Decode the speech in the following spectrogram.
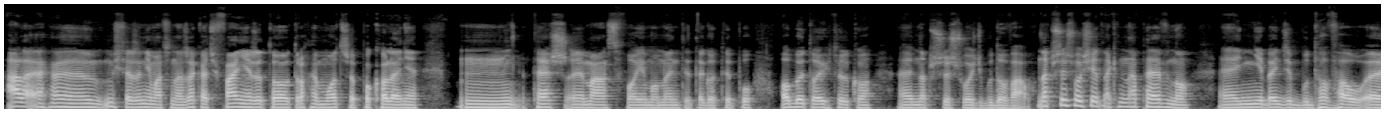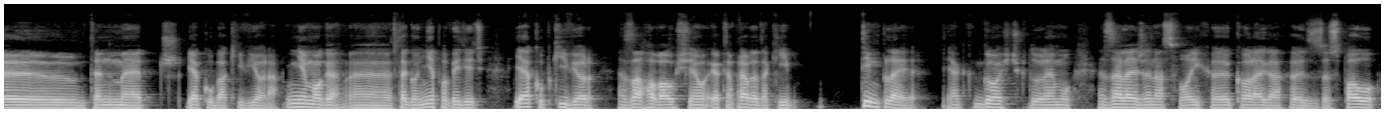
ale e, myślę, że nie ma co narzekać. Fajnie, że to trochę młodsze pokolenie mm, też e, ma swoje momenty tego typu, oby to ich tylko na przyszłość budowało. Na przyszłość jednak na pewno e, nie będzie budował e, ten mecz Jakuba Kiwiora. Nie mogę e, tego nie powiedzieć. Jakub Kiwior zachował się jak naprawdę taki team player, jak gość, któremu zależy na swoich e, kolegach z zespołu.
